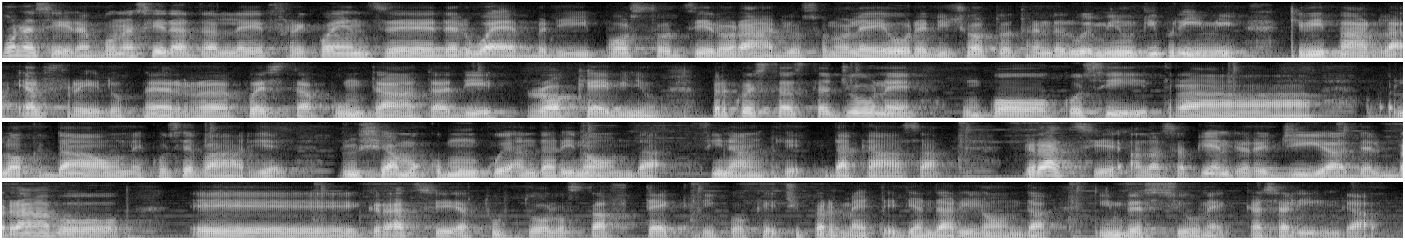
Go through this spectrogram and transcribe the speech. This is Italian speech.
Buonasera, buonasera dalle frequenze del web di Posto Zero Radio, sono le ore 18 e 32 minuti primi, chi vi parla è Alfredo per questa puntata di Rock Avenue, per questa stagione un po' così tra lockdown e cose varie, riusciamo comunque ad andare in onda fin anche da casa. Grazie alla sapiente regia del Bravo e grazie a tutto lo staff tecnico che ci permette di andare in onda in versione casalinga.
